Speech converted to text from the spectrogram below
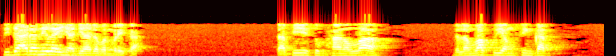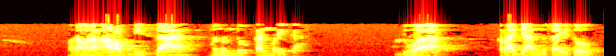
tidak ada nilainya di hadapan mereka. Tapi subhanallah dalam waktu yang singkat orang-orang Arab bisa menundukkan mereka dua kerajaan besar itu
